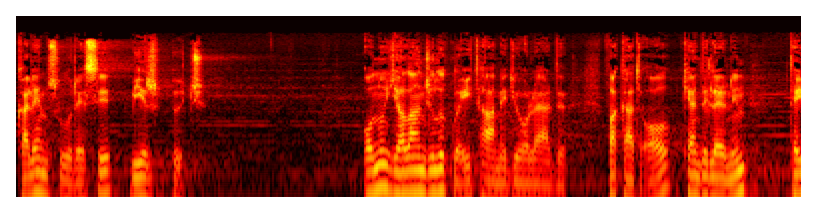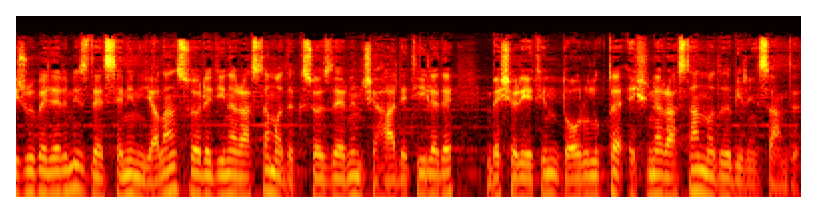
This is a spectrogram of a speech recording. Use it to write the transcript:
Kalem Suresi 1-3 Onu yalancılıkla itham ediyorlardı. Fakat o kendilerinin tecrübelerimiz de senin yalan söylediğine rastlamadık sözlerinin şehadetiyle de beşeriyetin doğrulukta eşine rastlanmadığı bir insandı.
